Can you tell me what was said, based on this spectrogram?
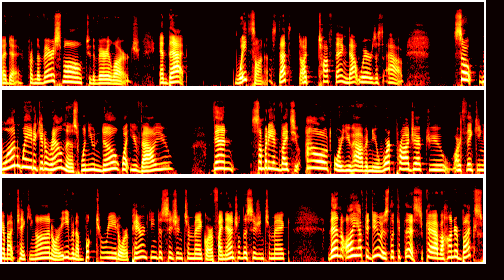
a day, from the very small to the very large. And that weights on us. That's a tough thing. That wears us out. So, one way to get around this, when you know what you value, then somebody invites you out or you have a new work project you are thinking about taking on or even a book to read or a parenting decision to make or a financial decision to make then all you have to do is look at this. Okay, I have a hundred bucks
